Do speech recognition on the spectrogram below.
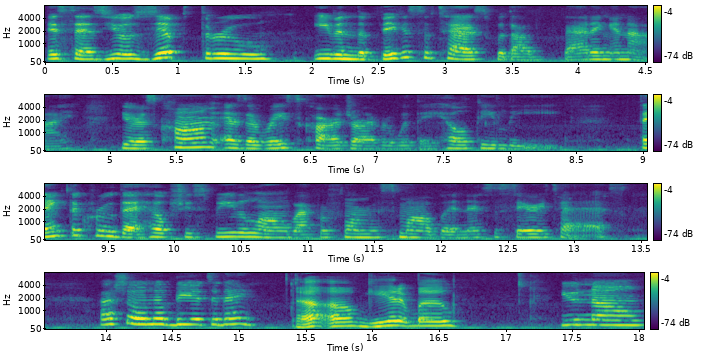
It says you'll zip through even the biggest of tasks without batting an eye. You're as calm as a race car driver with a healthy lead. Thank the crew that helps you speed along by performing small but necessary tasks. I sure enough did today. Uh oh, get it, boo. You know,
